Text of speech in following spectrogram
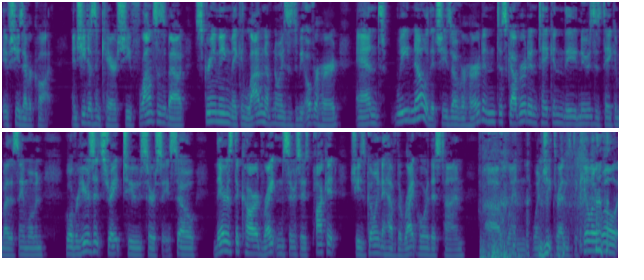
if she's ever caught, and she doesn't care. She flounces about, screaming, making loud enough noises to be overheard, and we know that she's overheard and discovered and taken. The news is taken by the same woman who overhears it straight to Cersei. So there's the card right in Cersei's pocket. She's going to have the right whore this time. Uh, when when she threatens to kill her, Well,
